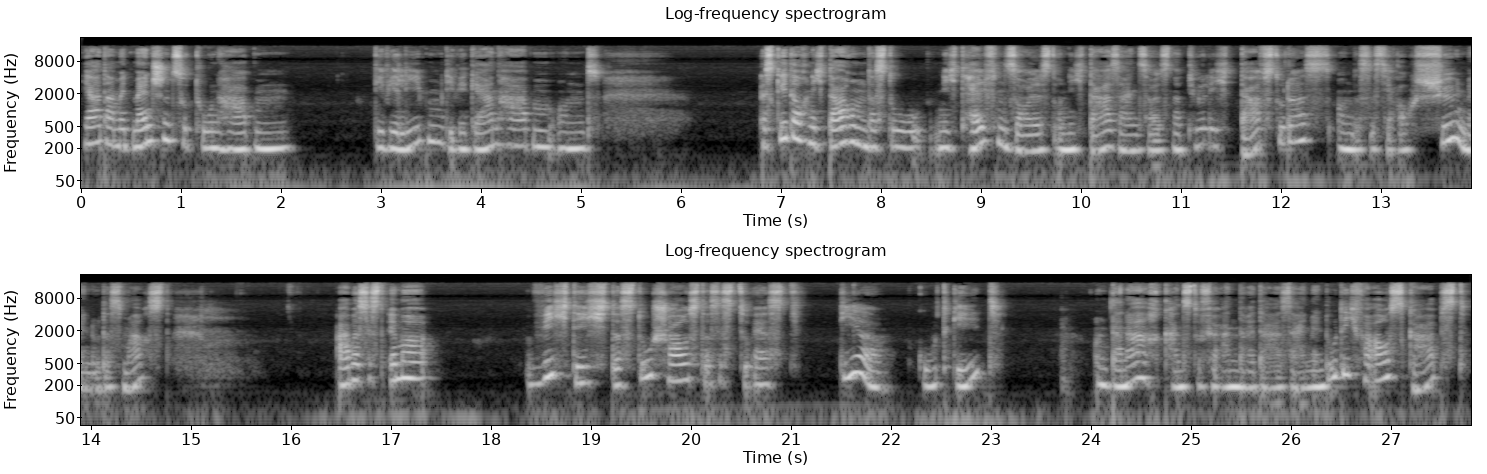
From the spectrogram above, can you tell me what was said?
ja damit Menschen zu tun haben, die wir lieben, die wir gern haben und es geht auch nicht darum, dass du nicht helfen sollst und nicht da sein sollst. Natürlich darfst du das und es ist ja auch schön, wenn du das machst. Aber es ist immer wichtig, dass du schaust, dass es zuerst dir gut geht und danach kannst du für andere da sein. Wenn du dich verausgabst,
